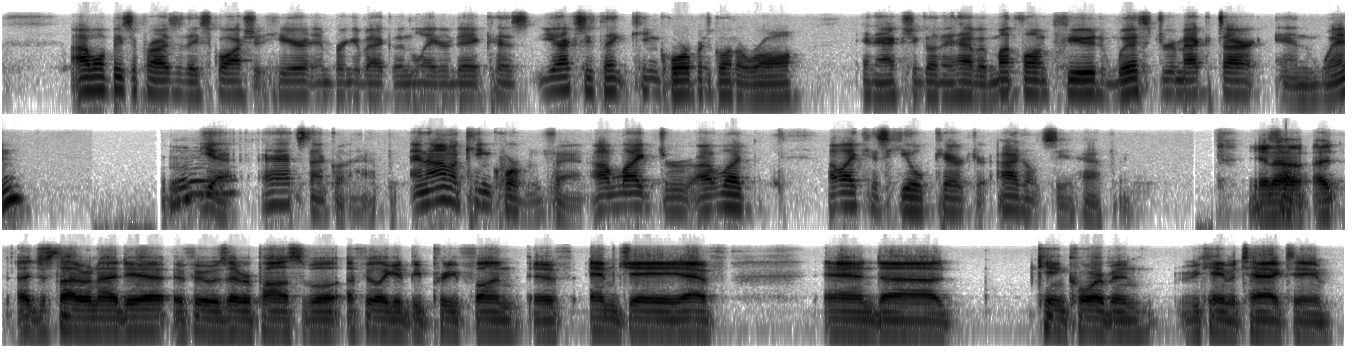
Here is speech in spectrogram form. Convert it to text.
I won't be surprised if they squash it here and bring it back in a later date because you actually think King Corbin's going to Raw and actually going to have a month long feud with Drew McIntyre and win? Yeah, that's not going to happen. And I'm a King Corbin fan. I like Drew. I like, I like his heel character. I don't see it happening. You know, I, I just thought of an idea. If it was ever possible, I feel like it'd be pretty fun if MJF and uh, King Corbin became a tag team.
